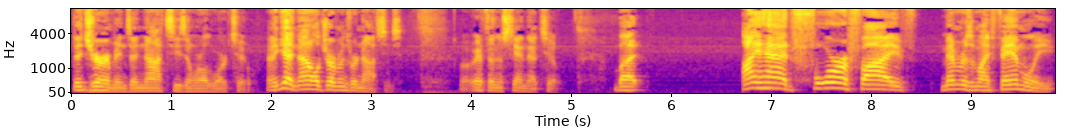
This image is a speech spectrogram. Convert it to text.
the Germans and Nazis in World War II. And again, not all Germans were Nazis. We have to understand that too. But I had four or five members of my family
